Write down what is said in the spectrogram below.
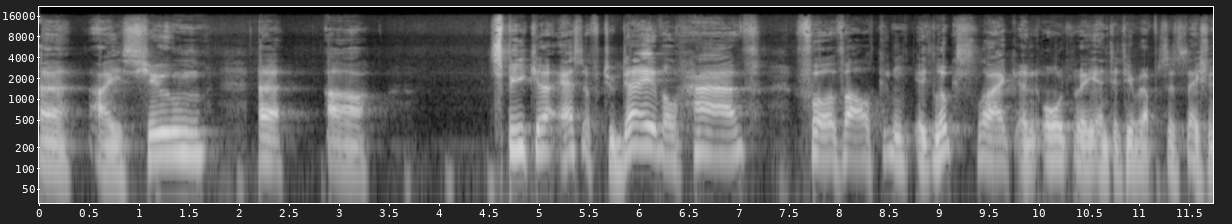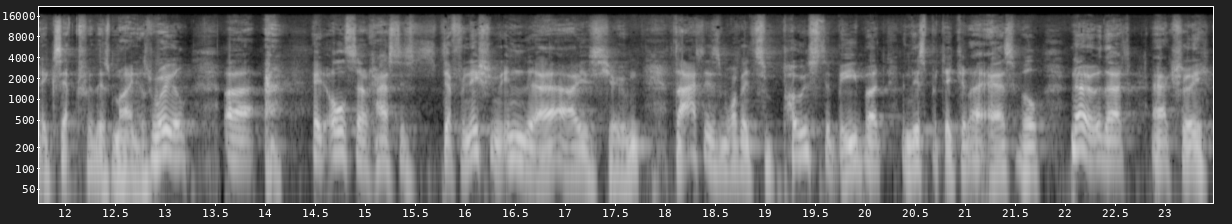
uh, I assume uh, our speaker, as of today, will have for Vulcan, it looks like an ordinary entity representation, except for this minus wheel. Uh, it also has this definition in there, I assume. That is what it's supposed to be, but in this particular S will know that actually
